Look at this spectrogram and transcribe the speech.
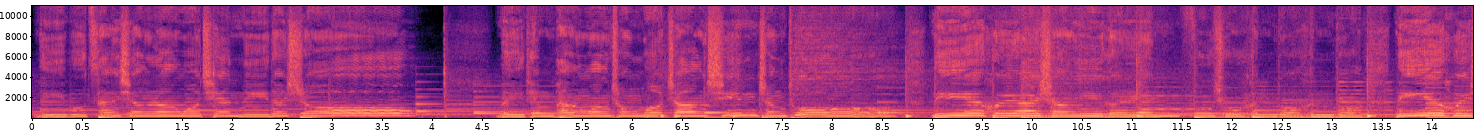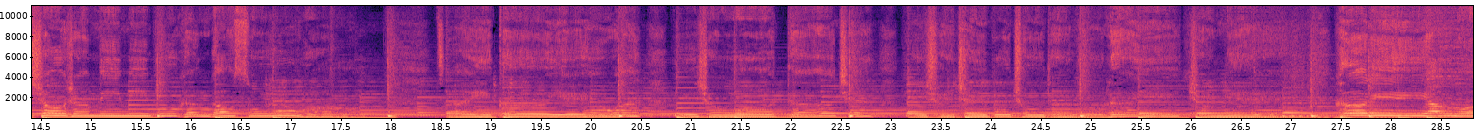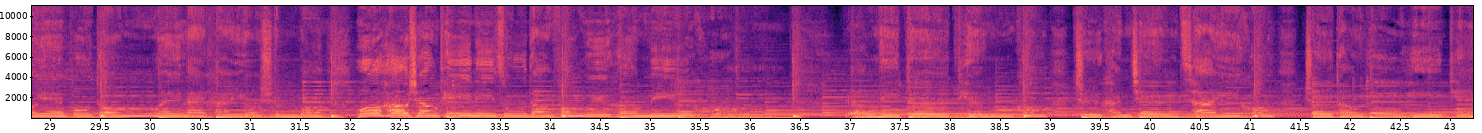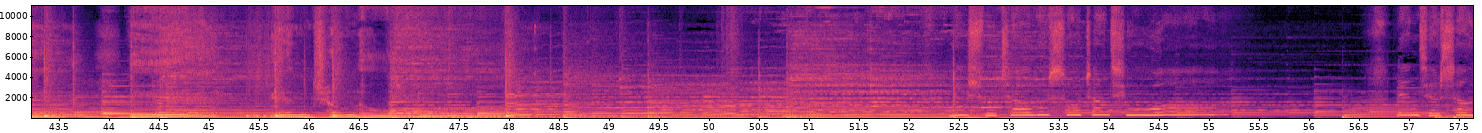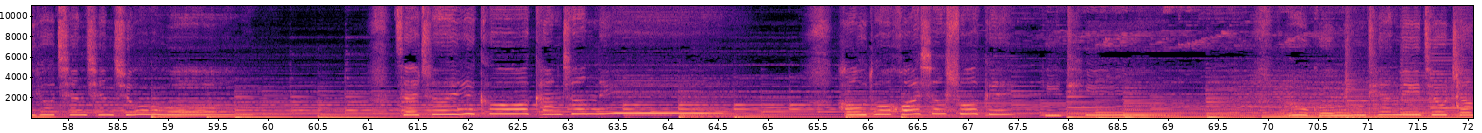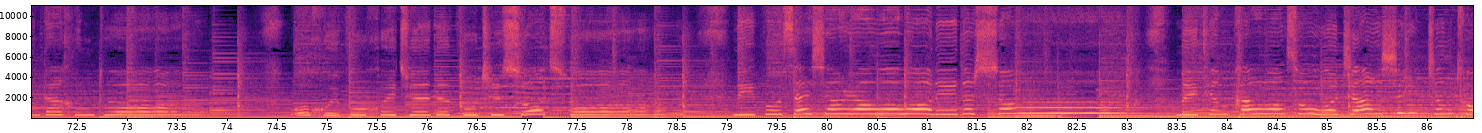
你不再想让我牵你的手，每天盼望从我掌心挣脱。你也会爱上一个人，付出很多很多。你也会守着秘我好想替你阻挡风雨和迷惑，让你的天空只看见彩虹，直到有一天。你也变成了我。你睡着了手掌轻握，脸颊上有浅浅酒窝，在这一刻，我看着你，好多话想说给你听。如果明天你就长大很多，我会不会觉得不知所措？你不再想让我握你的手。每天盼望从我掌心挣脱，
